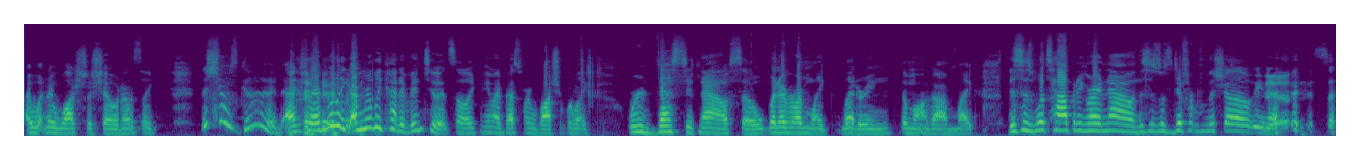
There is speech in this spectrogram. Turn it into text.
I went and I watched the show, and I was like, this show's good. Actually, I'm really I'm really kind of into it. So like me and my best friend watch it. We're like, we're invested now. So whenever I'm like lettering the manga, I'm like, this is what's happening right now, and this is what's different from the show. You know, so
